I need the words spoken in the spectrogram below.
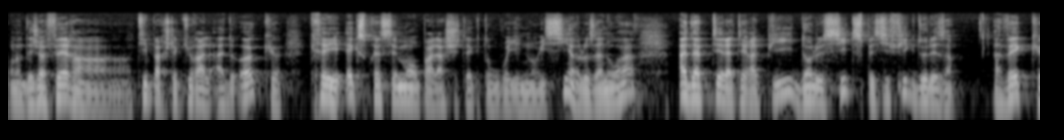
On a déjà fait un, type architectural ad hoc, créé expressément par l'architecte dont vous voyez le nom ici, un lausannois, adapté à la thérapie dans le site spécifique de Lézin, avec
